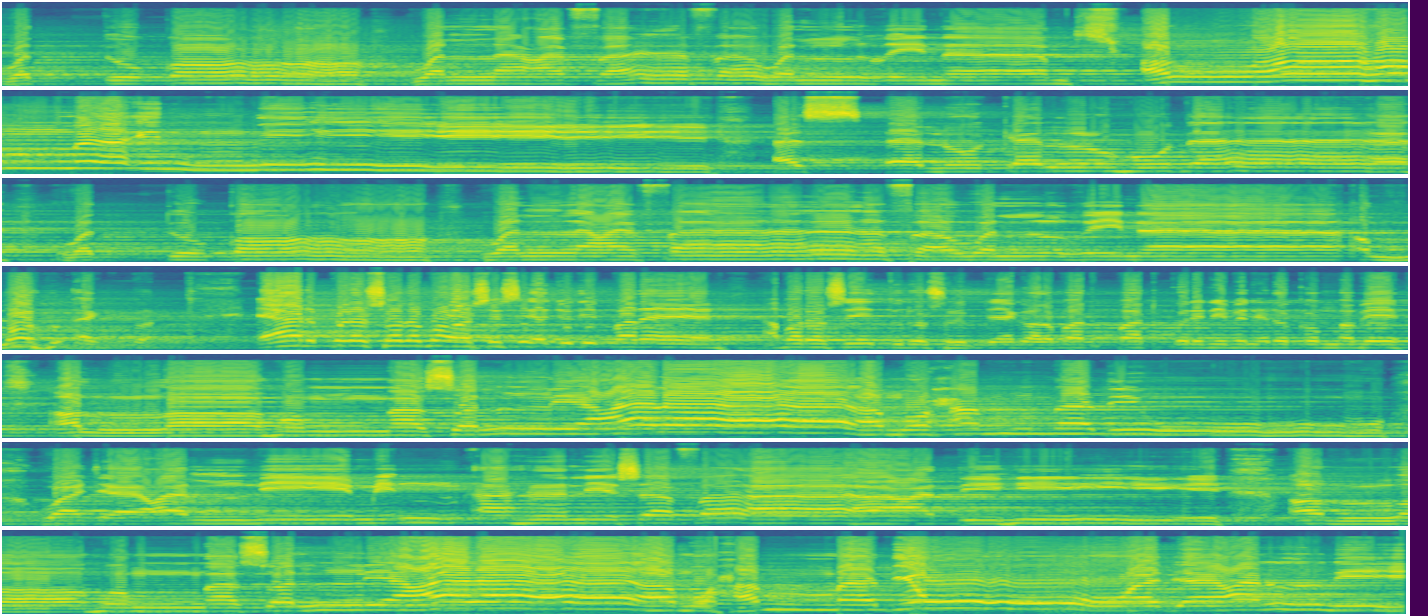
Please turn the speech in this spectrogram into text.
والتقى والعفاف والغنى. اللهم إني أسألك الهدى والتقى والعفاف والغنى. الله أكبر. এরপরে সর্বশেষে যদি পারে, আবারও সেই দুটো শরীফটা এগারোবার পাঠ করে নেবেন এরকম ভাবে আল্লাহ মুহাম্মাদিন واجعلني من أهل شفاعته اللهم صل على محمد واجعلني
